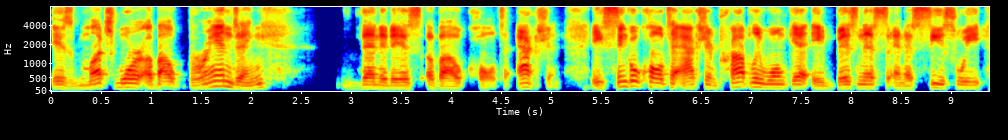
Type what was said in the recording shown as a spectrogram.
is much more about branding than it is about call to action. A single call to action probably won't get a business and a C suite,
